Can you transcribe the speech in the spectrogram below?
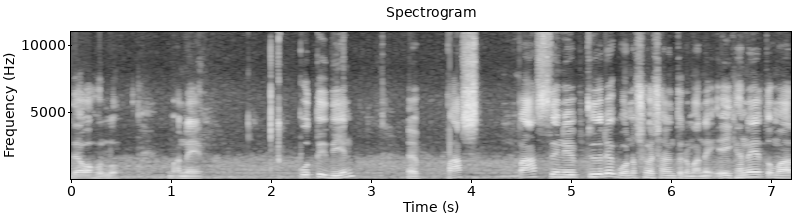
দেওয়া হলো। মানে প্রতিদিন পাঁচ পাঁচ শ্রেণির ভিতরে গণসংখ্যা সারণী মানে এইখানে তোমার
